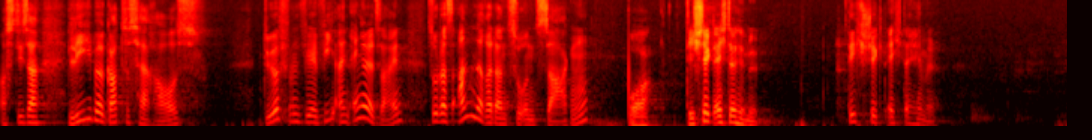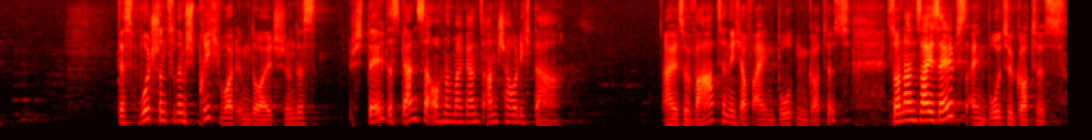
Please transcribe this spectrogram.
Aus dieser Liebe Gottes heraus dürfen wir wie ein Engel sein, sodass andere dann zu uns sagen, Boah, dich schickt echt der Himmel. Dich schickt echt der Himmel. Das wurde schon zu einem Sprichwort im Deutschen und das stellt das Ganze auch nochmal ganz anschaulich dar. Also warte nicht auf einen Boten Gottes, sondern sei selbst ein Bote Gottes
